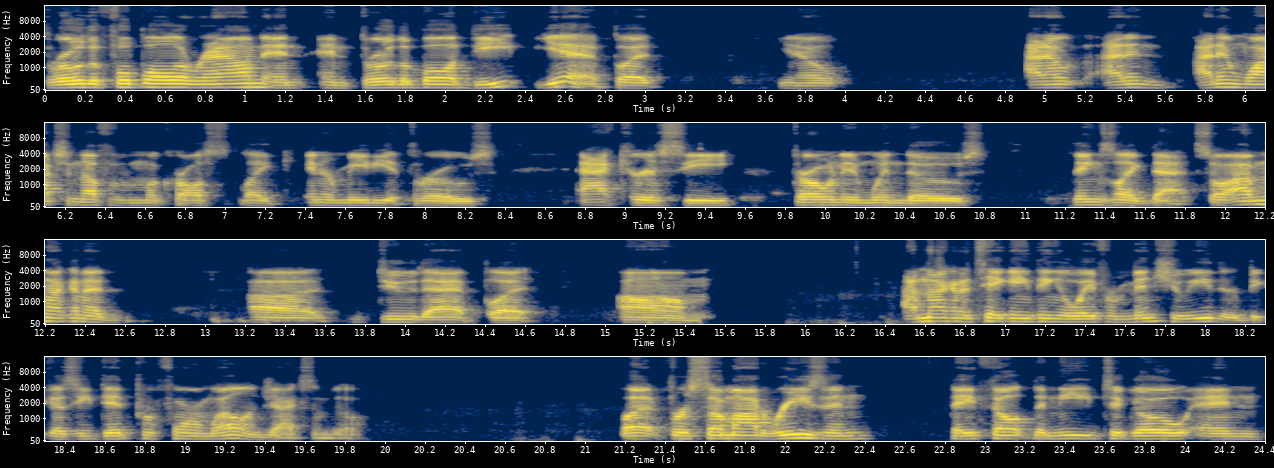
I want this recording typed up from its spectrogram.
throw the football around and and throw the ball deep? Yeah, but you know, I don't I didn't I didn't watch enough of him across like intermediate throws, accuracy, throwing in windows, things like that. So I'm not gonna uh, do that, but um, I'm not gonna take anything away from Minshew either because he did perform well in Jacksonville. But for some odd reason, they felt the need to go and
